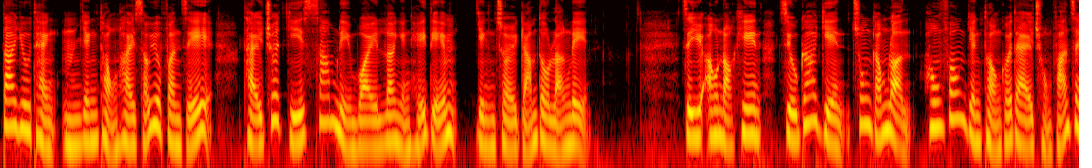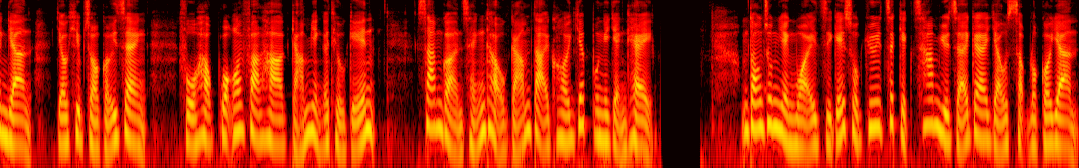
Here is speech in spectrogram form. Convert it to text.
戴耀廷唔認同係首要分子，提出以三年為量刑起點，刑罪減到兩年。至於區諾軒、趙家賢、鍾錦麟，控方認同佢哋係從犯證人，有協助舉證，符合國安法下減刑嘅條件。三個人請求減大概一半嘅刑期。咁當中認為自己屬於積極參與者嘅有十六個人，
